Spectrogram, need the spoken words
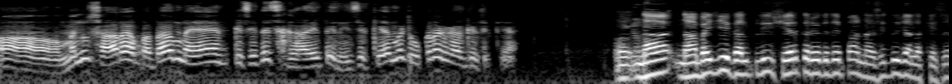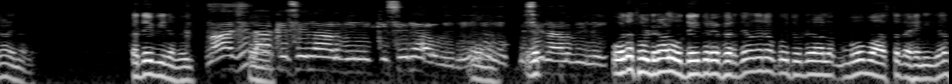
ਹਾਂ ਮੈਨੂੰ ਸਾਰਾ ਪਤਾ। ਮੈਂ ਕਿਸੇ ਦੇ ਸਿਖਾਏ ਤੇ ਨਹੀਂ ਸਿੱਖਿਆ। ਮੈਂ ਠੋਕਰਾਂ ਖਾ ਕੇ ਸਿੱਖਿਆ। ਨਾ ਨਾ ਬਾਈ ਜੀ ਇਹ ਗੱਲ ਪਲੀਜ਼ ਸ਼ੇਅਰ ਕਰਿਓ ਕਿਤੇ ਭਾਨਾ ਸਿੱਧੂ ਜਾਂ ਲੱਖੇ ਸਰਾਣੇ ਨਾਲ। ਕਦੇ ਵੀ ਨਾ ਬਾਈ। ਨਾ ਜੀ ਨਾ ਕਿਸੇ ਨਾਲ ਵੀ ਨਹੀਂ ਕਿਸੇ ਨਾਲ ਵੀ ਨਹੀਂ ਕਿਸੇ ਨਾਲ ਵੀ ਨਹੀਂ। ਉਹ ਤਾਂ ਤੁਹਾਡੇ ਨਾਲ ਉਦਾਂ ਹੀ ਤੁਰੇ ਫਿਰਦੇ ਉਹਦੇ ਨਾਲ ਕੋਈ ਤੁਹਾਡੇ ਨਾਲ ਮੋਹ ਮਾਸਤ ਤਾਂ ਹੈ ਨਹੀਂਗਾ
